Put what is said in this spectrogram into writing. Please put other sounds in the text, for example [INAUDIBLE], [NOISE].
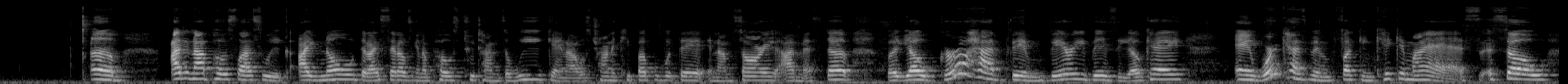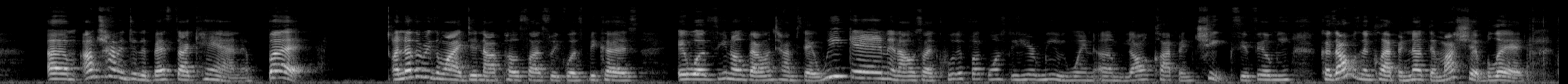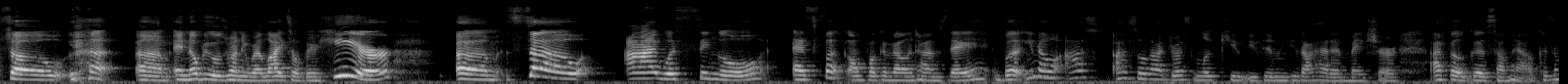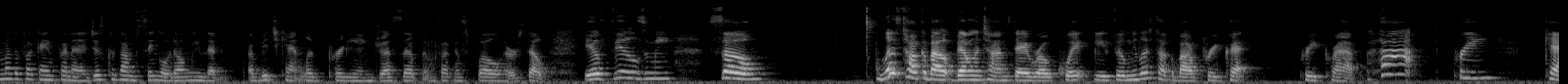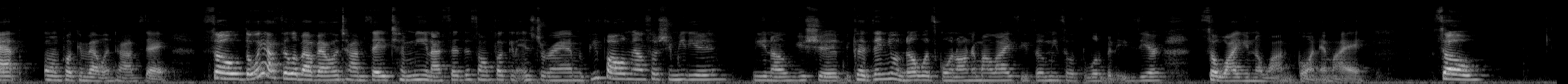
um, I did not post last week. I know that I said I was gonna post two times a week and I was trying to keep up with it and I'm sorry I messed up. But yo, girl have been very busy, okay? And work has been fucking kicking my ass. So um I'm trying to do the best I can. But another reason why I did not post last week was because it was, you know, Valentine's Day weekend. And I was like, who the fuck wants to hear me when um y'all clapping cheeks? You feel me? Because I wasn't clapping nothing. My shit bled. So, [LAUGHS] um, and nobody was running red lights over here. Um, so I was single as fuck on fucking Valentine's Day. But, you know, I, I still got dressed and looked cute, you feel me? Because I had to make sure I felt good somehow. Because the motherfucker ain't finna, just because I'm single don't mean that a bitch can't look pretty and dress up and fucking spoil herself. It feels me. So, let's talk about Valentine's Day real quick. You feel me? Let's talk about pre-crap, pre-crap, [LAUGHS] pre-cap on fucking Valentine's Day. So the way I feel about Valentine's Day to me, and I said this on fucking Instagram, if you follow me on social media, you know, you should, because then you'll know what's going on in my life, you feel me? So it's a little bit easier. So why you know why I'm going MIA. So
